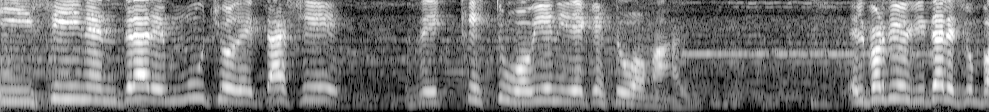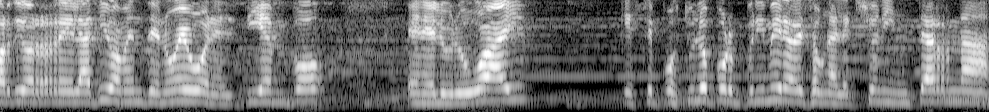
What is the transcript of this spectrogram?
Y sin entrar en mucho detalle de qué estuvo bien y de qué estuvo mal. El partido digital es un partido relativamente nuevo en el tiempo en el Uruguay, que se postuló por primera vez a una elección interna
